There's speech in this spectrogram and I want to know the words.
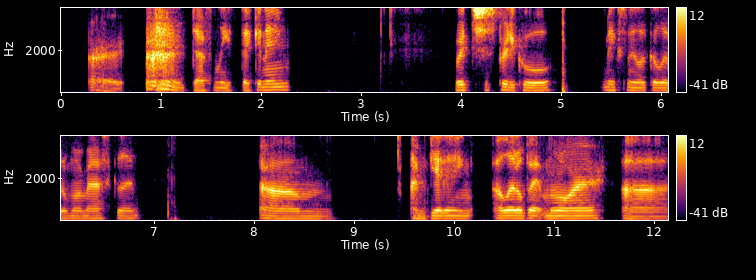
are definitely thickening, which is pretty cool. Makes me look a little more masculine. Um, I'm getting a little bit more uh,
